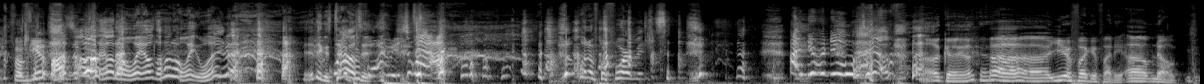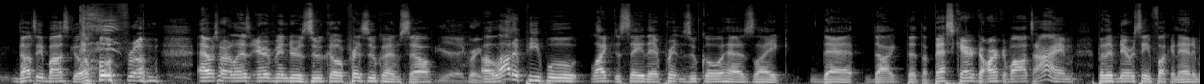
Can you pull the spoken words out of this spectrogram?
from Kim Possible. Oh, hold on, wait, hold on, hold on, wait, what? that nigga's talented. what a performance. I never knew it was him. okay, okay. Uh, you're fucking funny. Um, no, Dante Basco from Avatar: Last Airbender, Zuko, Prince Zuko himself. Yeah, great A voice. lot of people like to say that Prince Zuko has like that like the, the best character arc of all time, but they've never seen fucking anime,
